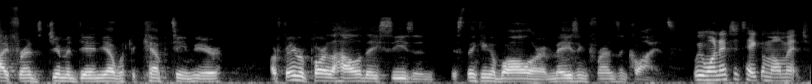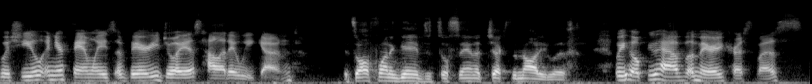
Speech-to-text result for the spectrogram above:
Hi, friends. Jim and Danielle with the Kempf team here. Our favorite part of the holiday season is thinking of all our amazing friends and clients. We wanted to take a moment to wish you and your families a very joyous holiday weekend. It's all fun and games until Santa checks the naughty list. We hope you have a Merry Christmas.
